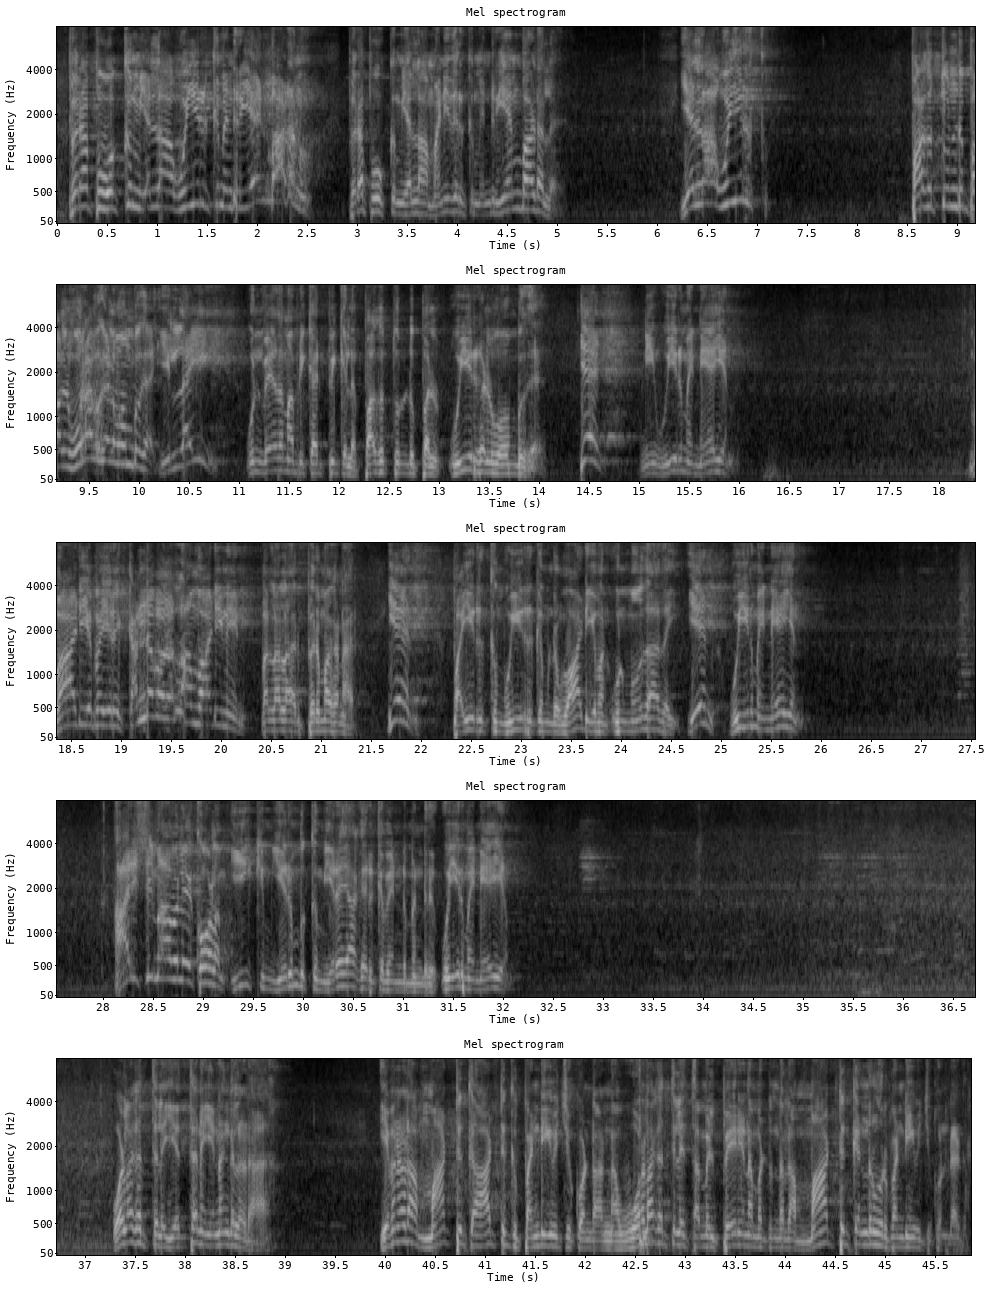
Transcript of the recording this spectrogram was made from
பிறப்பு ஒக்கும் எல்லா உயிருக்கும் என்று ஏன் பாடணும் பிறப்பு ஒக்கும் எல்லா மனிதருக்கும் என்று ஏன் பாடல எல்லா உயிருக்கும். பகுத்துண்டு பல் உறவுகள் ஒம்புக. இல்லை. உன் வேதம் அப்படி கற்பிக்கல. பகுத்துண்டு பல் உயிர்கள் ஓம்புக. ஏன்? நீ உயிர்மை நேயன். வாடிய பயிரை கண்டபோதெல்லாம் வாடினேன். வள்ளலார் பெருமகனார். ஏன்? பயிருக்கும் உயிருக்கும் என்று வாடியவன் உன் மூதாதை. ஏன்? உயிர்மை நேயன். அரிசி மாவிலே கோலம். ஈக்கும் எறும்புக்கும் இரையாக இருக்க வேண்டும் என்று உயிர்மை நேயம் உலகத்துல எத்தனை இனங்களடா? இவனடா மாட்டுக்கு ஆட்டுக்கு பண்டிகை வச்சு கொண்டாடினா உலகத்திலே தமிழ் பேரின மட்டும்தான் மாட்டுக்கென்று ஒரு பண்டிகை வச்சு கொண்டாடு.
